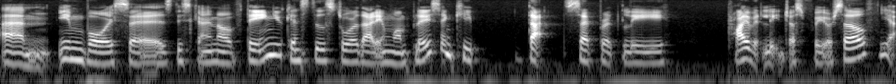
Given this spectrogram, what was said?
um, invoices, this kind of thing, you can still store that in one place and keep that separately, privately, just for yourself. Yeah.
